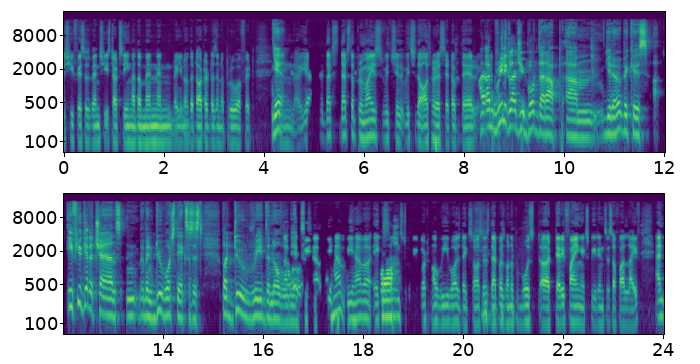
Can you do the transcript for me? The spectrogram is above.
she faces when she starts seeing other men, and you know the daughter doesn't approve of it. Yeah. and uh, yeah, that's that's the premise which which the author has set up there. I, I'm really glad you brought that up. Um, you know, because if you get a chance, I mean, do watch The Exorcist, but do read the novel. Uh, The we have we have we have a excellent story about how we watched Exorcist. That was one of the most uh, terrifying experiences of our life, and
